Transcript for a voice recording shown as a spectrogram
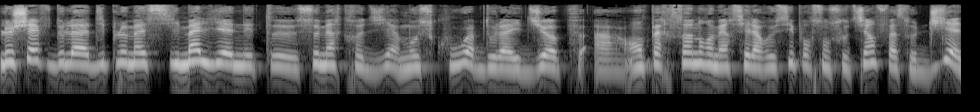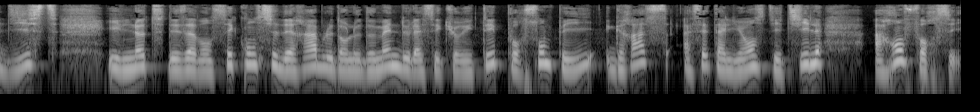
Le chef de la diplomatie malienne est euh, ce mercredi à Moscou. Abdoulaye Diop a en personne remercié la Russie pour son soutien face aux djihadistes. Il note des avancées considérables dans le domaine de la sécurité pour son pays grâce à cette alliance, dit-il, à renforcer.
